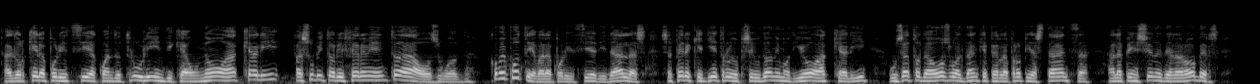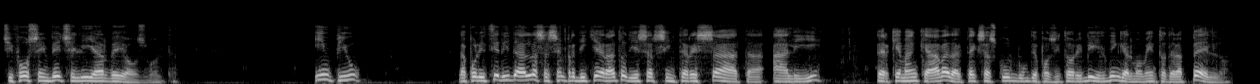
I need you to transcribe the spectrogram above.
allorché la polizia, quando Trulli indica un OH lì, fa subito riferimento a Oswald. Come poteva la polizia di Dallas sapere che dietro lo pseudonimo di OH lì, usato da Oswald anche per la propria stanza alla pensione della Roberts, ci fosse invece lì Harvey Oswald? In più, la polizia di Dallas ha sempre dichiarato di essersi interessata a Lee perché mancava dal Texas School Book Depository Building al momento dell'appello.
